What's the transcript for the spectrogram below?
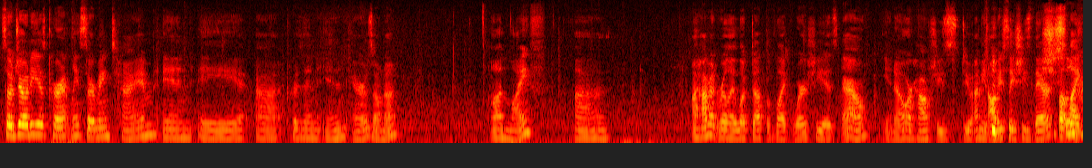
So Jodi is currently serving time in a uh, prison in Arizona on life. Uh, I haven't really looked up of like where she is now, you know, or how she's do. I mean, obviously she's there, She's but like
